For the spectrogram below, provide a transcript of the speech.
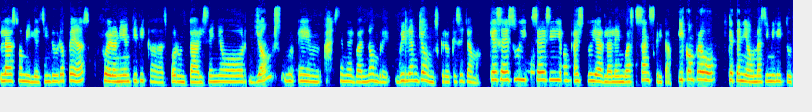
las familias indoeuropeas fueron identificadas por un tal señor Jones, eh, se me va el nombre, William Jones creo que se llama, que se, se decidió a estudiar la lengua sánscrita y comprobó que tenía una similitud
